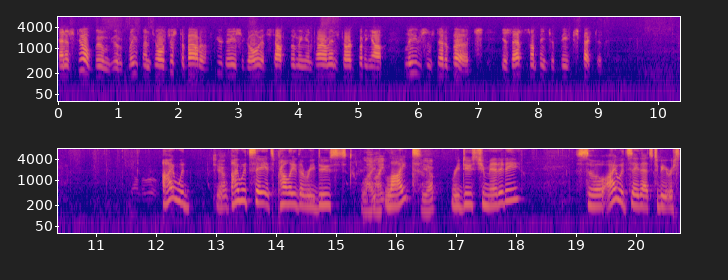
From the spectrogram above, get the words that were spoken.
and it still bloomed beautifully until just about a few days ago it stopped blooming entirely and started putting out leaves instead of buds. Is that something to be expected? I would Yeah. I would say it's probably the reduced Light. Light. light. Yep. reduced humidity. So I would say that's to be res-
